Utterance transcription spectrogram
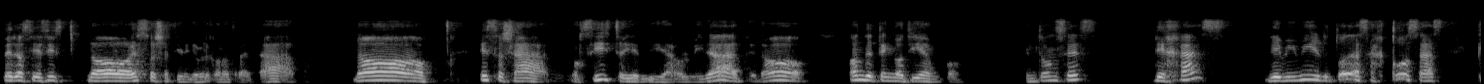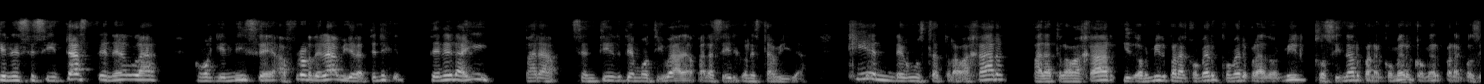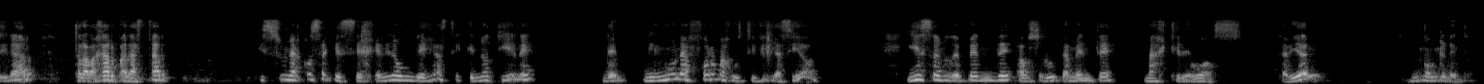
Pero si decís, no, eso ya tiene que ver con otra etapa, no, eso ya no existe hoy en día, olvídate, no, ¿dónde tengo tiempo? Entonces, dejas de vivir todas esas cosas que necesitas tenerla, como quien dice, a flor de labio, la tenés que tener ahí para sentirte motivada para seguir con esta vida. ¿Quién le gusta trabajar para trabajar y dormir para comer, comer para dormir, cocinar para comer, comer para cocinar, trabajar para estar? es una cosa que se genera un desgaste que no tiene de ninguna forma justificación. Y eso no depende absolutamente más que de vos. ¿Está bien? En concreto.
